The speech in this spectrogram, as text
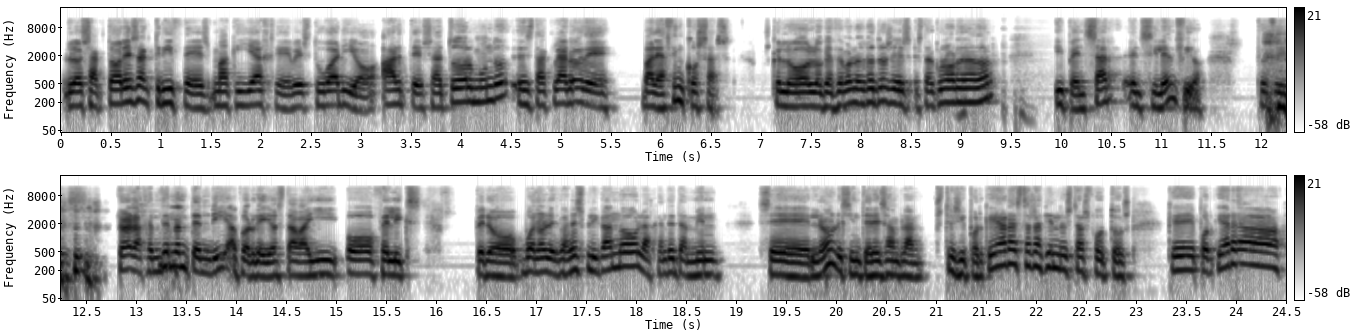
los actores, actrices, maquillaje, vestuario, arte, o sea, todo el mundo está claro de, vale, hacen cosas que lo, lo, que hacemos nosotros es estar con un ordenador y pensar en silencio. Entonces, claro, la gente no entendía porque yo estaba allí o Félix, pero bueno, les van explicando, la gente también se, ¿no? les interesa en plan, ostras, ¿y por qué ahora estás haciendo estas fotos? ¿Qué, ¿Por qué ahora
